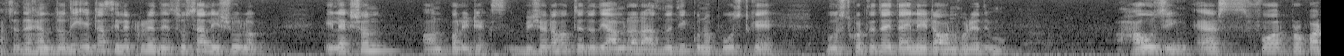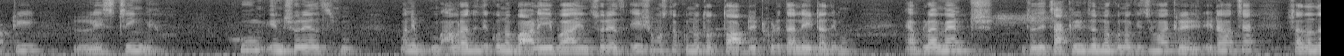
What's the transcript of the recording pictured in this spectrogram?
আচ্ছা দেখেন, যদি এটা সিলেক্ট করে দিই social issue election on politics বিষয়টা হচ্ছে যদি আমরা রাজনৈতিক কোনো পোস্টকে পোস্ট করতে চাই, তাইলে এটা অন করে দেবো housing ads for property listing home insurance মানে আমরা যদি কোনো বাড়ি বা ইন্স্যুরেন্স এই সমস্ত কোনো তথ্য আপডেট করি, তাহলে এটা দিব। এমপ্লয়মেন্ট যদি চাকরির জন্য কোনো কিছু হয় ক্রেডিট এটা হচ্ছে সাধারণত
